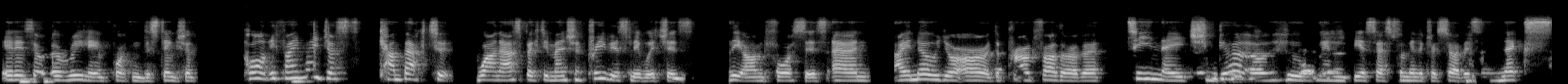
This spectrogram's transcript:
It is a, a really important distinction. Pål, if I may just come back to one aspect you mentioned previously, which is the armed forces. And I know you are the proud father of a teenage girl who will be assessed for military service next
